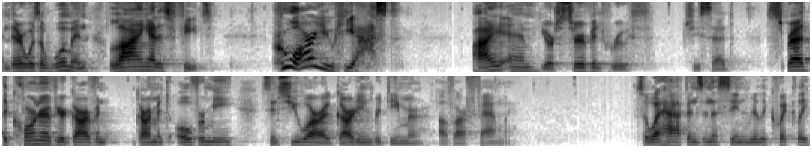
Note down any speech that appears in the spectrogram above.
and there was a woman lying at his feet. Who are you? He asked. I am your servant Ruth, she said. Spread the corner of your garment, over me, since you are a guardian redeemer of our family. So, what happens in this scene really quickly?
